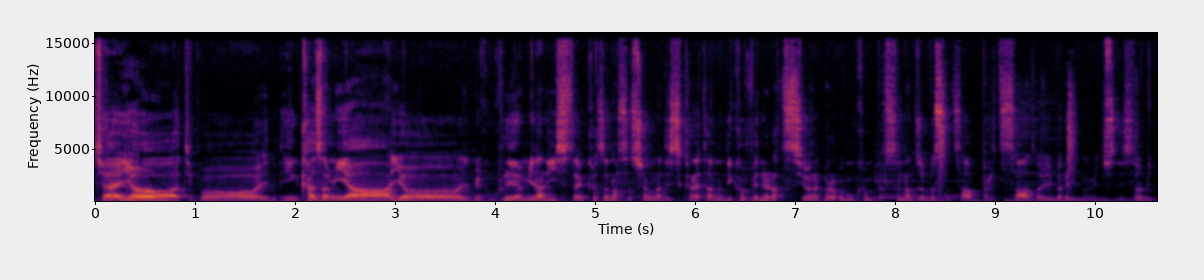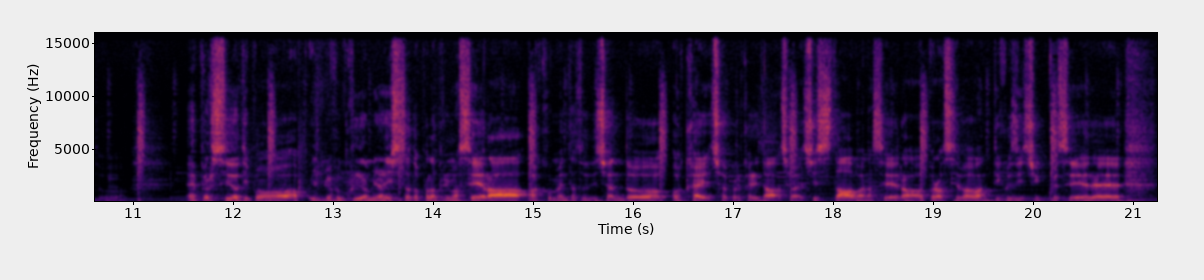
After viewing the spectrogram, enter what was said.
Cioè io tipo in, casa mia, io il mio conculino è milanista, in casa nostra c'è una discreta, non dico venerazione, però comunque un personaggio abbastanza apprezzato, Ibrahimovic di solito e persino tipo il mio conculino milanista dopo la prima sera ha commentato dicendo ok, cioè per carità, cioè, ci stava una sera, però se va avanti così cinque sere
